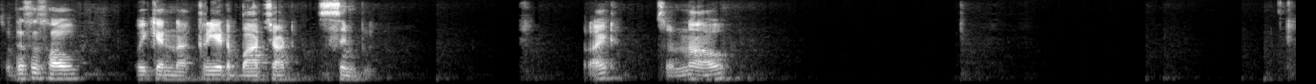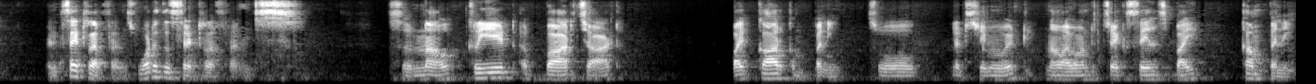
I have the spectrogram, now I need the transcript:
So this is how we can uh, create a bar chart simply right? So now and set reference. What is the set reference? So now create a bar chart by car company. So let's remove it. Now I want to check sales by company.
